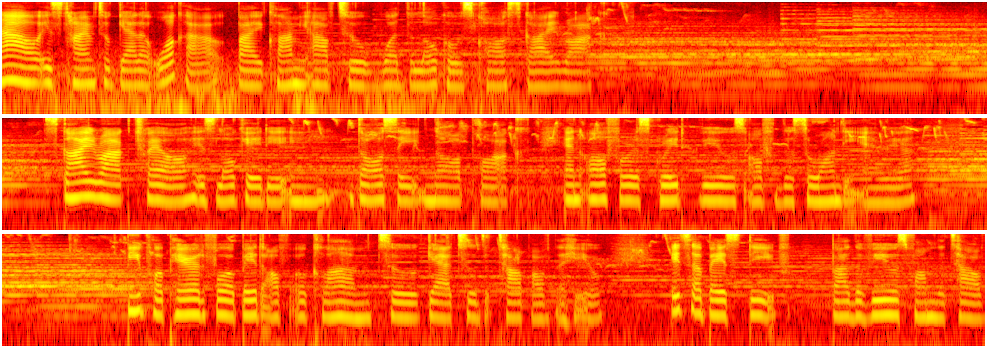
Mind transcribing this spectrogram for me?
Now it's time to get a workout by climbing up to what the locals call Sky Rock. Sky Rock Trail is located in Dorsey Knob Park and offers great views of the surrounding area. Be prepared for a bit of a climb to get to the top of the hill. It's a bit steep, but the views from the top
